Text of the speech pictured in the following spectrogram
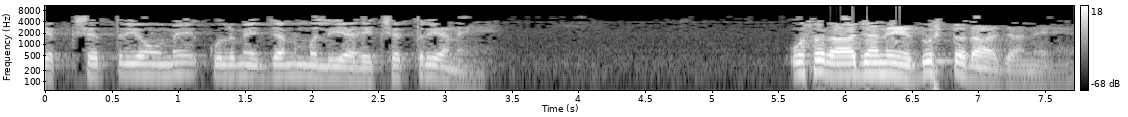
ये क्षत्रियों में, कुल में जन्म लिया है, क्षत्रिय नहीं। उस राजा ने, दुष्ट राजा ने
